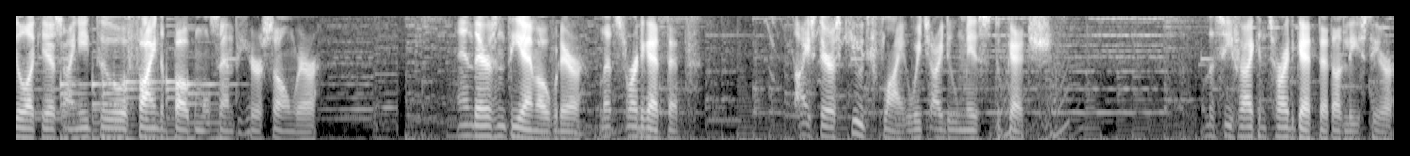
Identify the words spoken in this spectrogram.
Feel like, yes, I need to find a Pokemon Center here somewhere. And there's an TM over there. Let's try to get that. Nice, there's Cutiefly, which I do miss to catch. Let's see if I can try to get that at least here.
